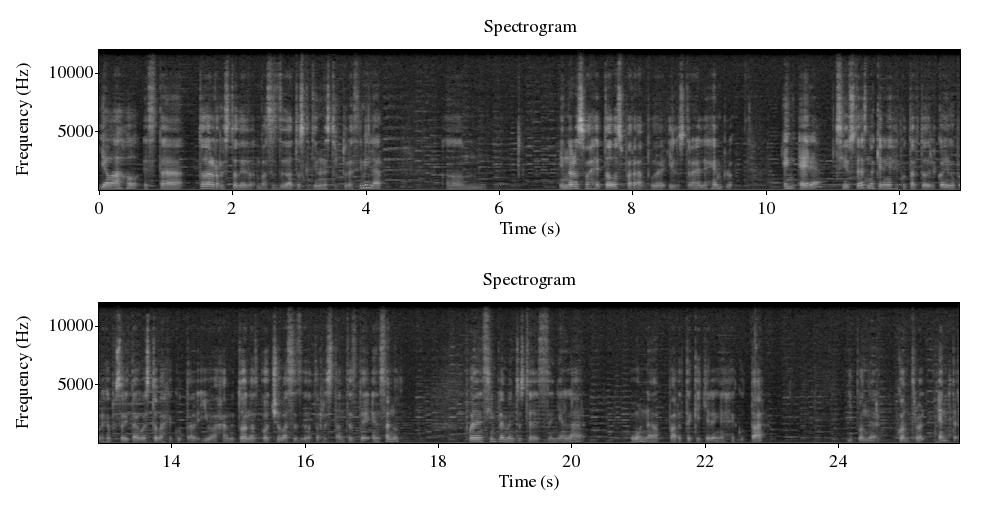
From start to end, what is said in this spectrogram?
Y abajo está todo el resto de bases de datos que tienen una estructura similar. Um, y no los bajé todos para poder ilustrar el ejemplo. En R, si ustedes no quieren ejecutar todo el código, por ejemplo, si ahorita hago esto, va a ejecutar y va a bajarme todas las 8 bases de datos restantes de Ensanud, pueden simplemente ustedes señalar una parte que quieren ejecutar y poner control enter.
